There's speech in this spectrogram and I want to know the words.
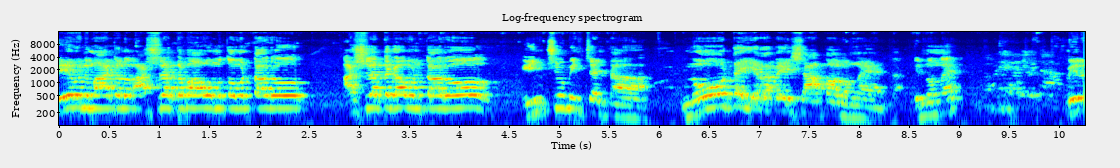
దేవుని మాటలు అశ్రద్ధ భావముతో ఉంటారో అశ్రద్ధగా ఉంటారో ఇంచుమించంట నూట ఇరవై శాపాలు ఉన్నాయంట ఎన్ని ఉన్నాయి మీరు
